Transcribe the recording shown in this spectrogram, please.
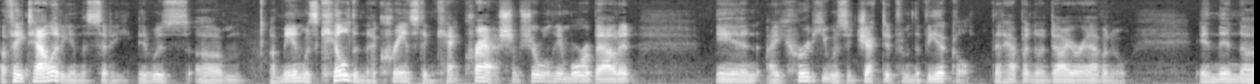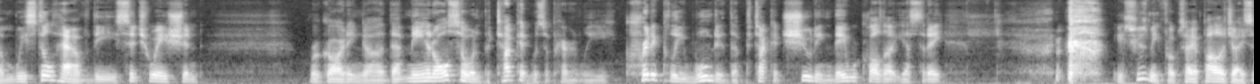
a fatality in the city. It was um, a man was killed in that Cranston crash. I'm sure we'll hear more about it. And I heard he was ejected from the vehicle that happened on Dyer Avenue. And then um, we still have the situation regarding uh, that man also in Pawtucket was apparently critically wounded. The Pawtucket shooting, they were called out yesterday. Excuse me, folks, I apologize.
